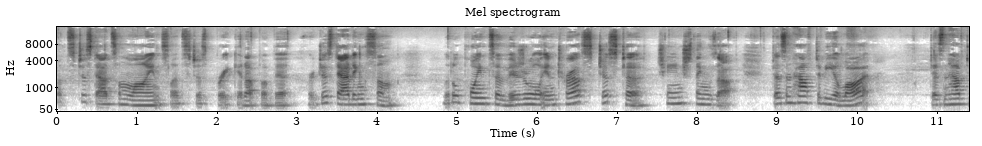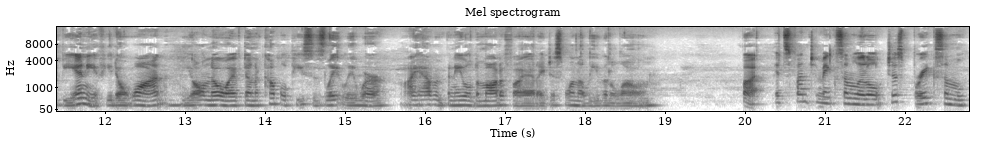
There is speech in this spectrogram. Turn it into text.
let's just add some lines. Let's just break it up a bit. We're just adding some little points of visual interest just to change things up. Doesn't have to be a lot. Doesn't have to be any if you don't want. You all know I've done a couple pieces lately where I haven't been able to modify it. I just want to leave it alone. But it's fun to make some little, just break some,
